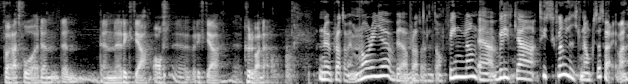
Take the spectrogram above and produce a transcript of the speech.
för att få den, den, den riktiga, av, eh, riktiga kurvan där. Nu pratar vi om Norge, vi har pratat lite om Finland. Eh, vilka, Tyskland liknar också Sverige va?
